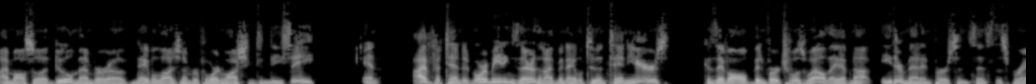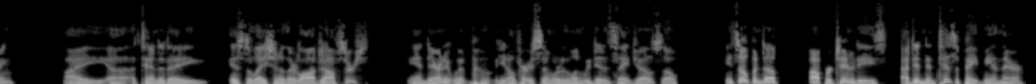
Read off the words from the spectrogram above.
I'm also a dual member of Naval Lodge Number Four in Washington D.C. And I've attended more meetings there than I've been able to in 10 years because they've all been virtual as well. They have not either met in person since the spring. I uh, attended a installation of their lodge officers and Darren, it went, you know, very similar to the one we did in St. Joe. So it's opened up opportunities. I didn't anticipate being there,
